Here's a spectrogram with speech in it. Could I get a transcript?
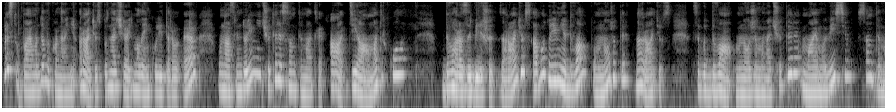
Приступаємо до виконання. Радіус позначають маленьку літеру R. У нас він дорівнює 4 см, а діаметр кола два рази більше за радіус, або дорівнює 2 помножити на радіус. Це буде 2 множимо на 4, маємо 8 см.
